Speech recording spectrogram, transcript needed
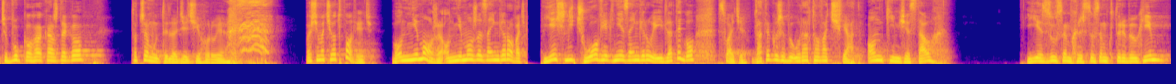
Czy Bóg kocha każdego? To czemu tyle dzieci choruje? Właśnie macie odpowiedź, bo on nie może, on nie może zaingerować, jeśli człowiek nie zaingeruje. I dlatego, słuchajcie, dlatego, żeby uratować świat, on kim się stał? Jezusem Chrystusem, który był kim?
